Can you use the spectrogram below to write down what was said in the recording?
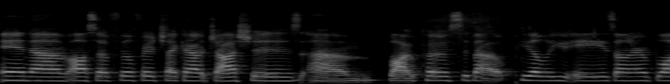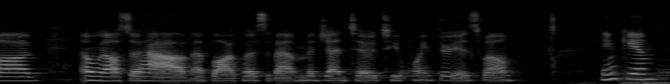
And um, also feel free to check out Josh's um, blog posts about PWAs on our blog. And we also have a blog post about Magento 2.3 as well. Thank you.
